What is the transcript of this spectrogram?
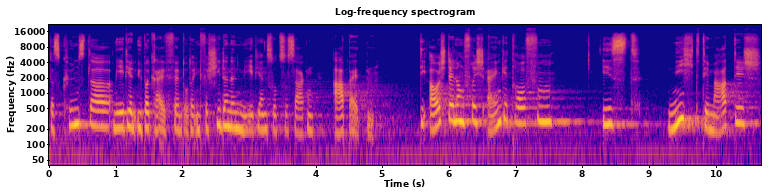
dass Künstler medienübergreifend oder in verschiedenen Medien sozusagen arbeiten. Die Ausstellung Frisch eingetroffen ist nicht thematisch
